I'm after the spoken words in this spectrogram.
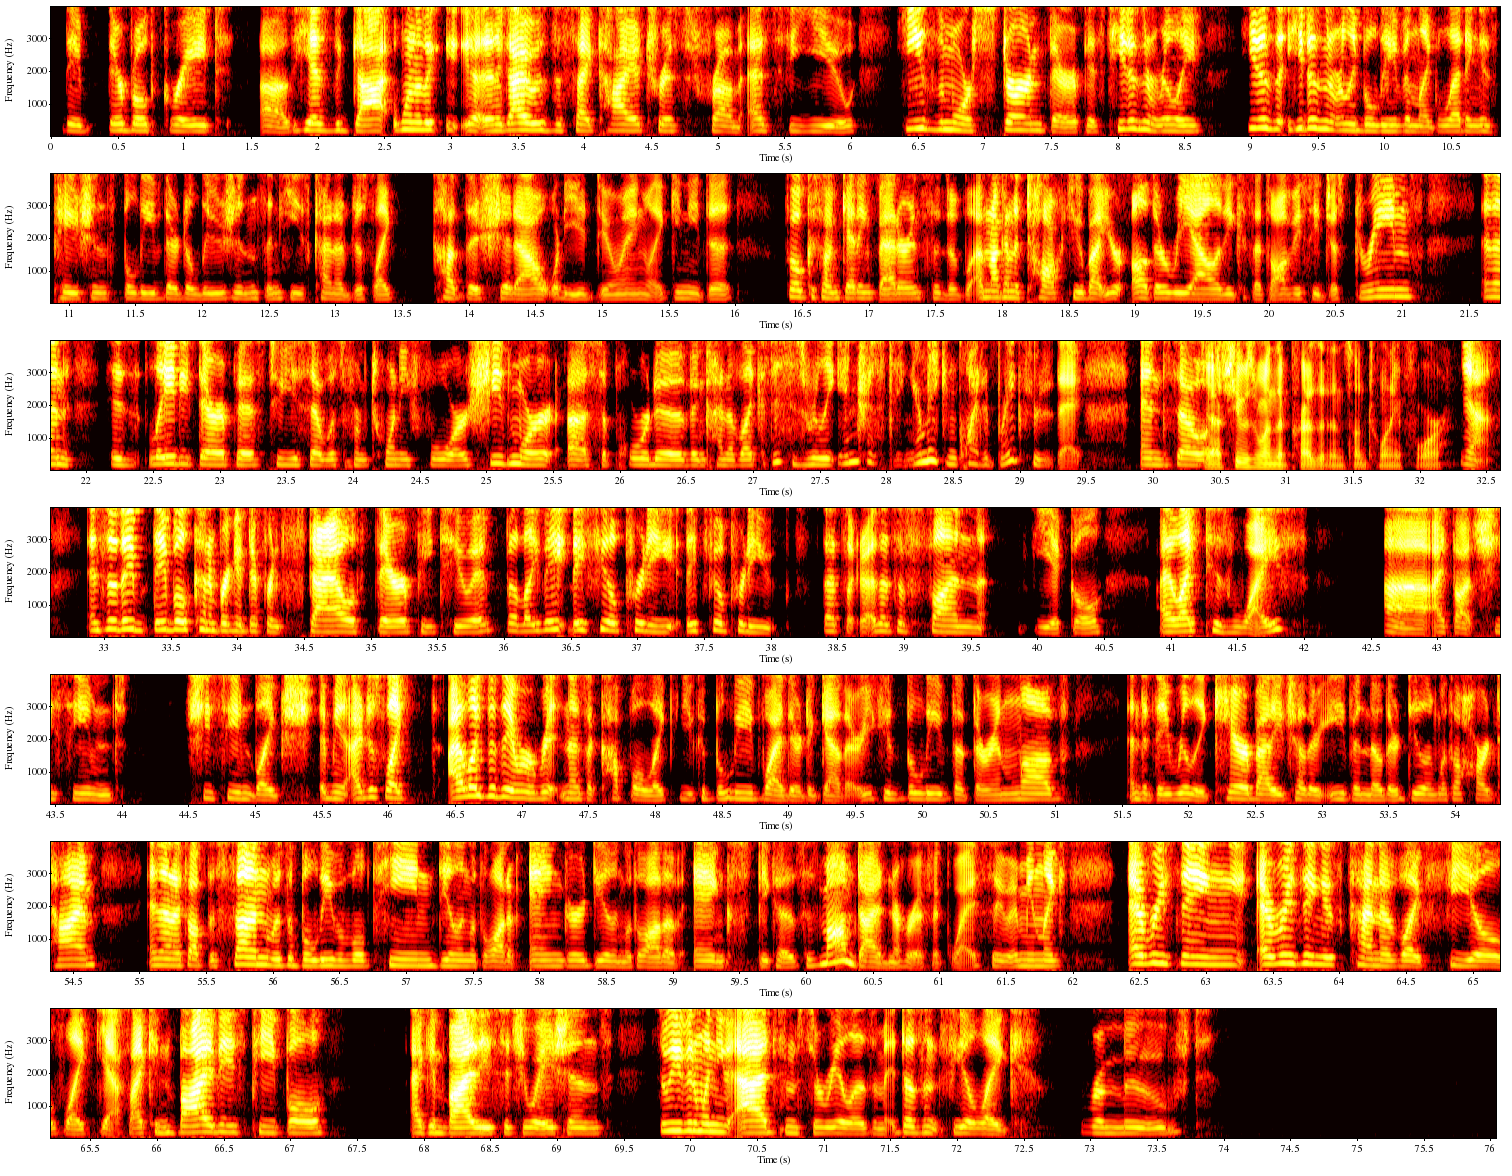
they they're both great. Uh, he has the guy, one of the uh, the guy was the psychiatrist from SVU. He's the more stern therapist. He doesn't really he doesn't he doesn't really believe in like letting his patients believe their delusions and he's kind of just like cut this shit out. What are you doing? Like you need to focus on getting better instead of i'm not going to talk to you about your other reality because that's obviously just dreams. And then his lady therapist who you said was from 24 she's more uh, supportive and kind of like this is really interesting. You're making quite a breakthrough today. And so Yeah, she was one of the presidents on 24. yeah. And so they they both kind of bring a different style of therapy to it, but like they they feel pretty they feel pretty that's a that's a fun vehicle. I liked his wife. Uh I thought she seemed she seemed like sh I mean, I just like I like that they were written as a couple like you could believe why they're together. You could believe that they're in love and that they really care about each other even though they're dealing with a hard time. And then I thought the son was a believable teen dealing with a lot of anger, dealing with a lot of angst because his mom died in a horrific way. So I mean like everything everything is kind of like feels like yes, I can buy these people. I can buy these situations. So even when you add some surrealism, it doesn't feel like removed.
